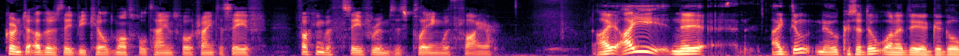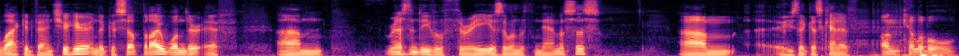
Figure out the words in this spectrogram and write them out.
According to others, they'd be killed multiple times while trying to save. Fucking with save rooms is playing with fire. I I I don't know because I don't want to do a Google whack adventure here and look this up, but I wonder if um, Resident Evil Three is the one with Nemesis, um, who's like this kind of unkillable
